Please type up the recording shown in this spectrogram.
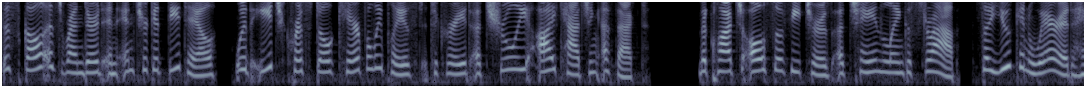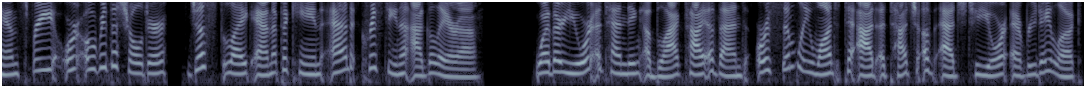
The skull is rendered in intricate detail, with each crystal carefully placed to create a truly eye catching effect. The clutch also features a chain link strap, so you can wear it hands free or over the shoulder, just like Anna Paquin and Christina Aguilera. Whether you're attending a black tie event or simply want to add a touch of edge to your everyday look,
